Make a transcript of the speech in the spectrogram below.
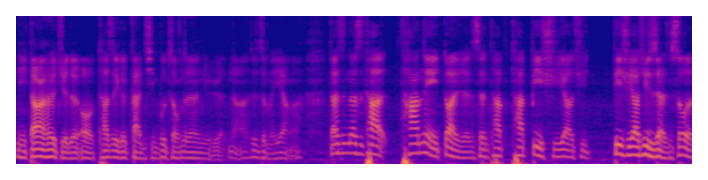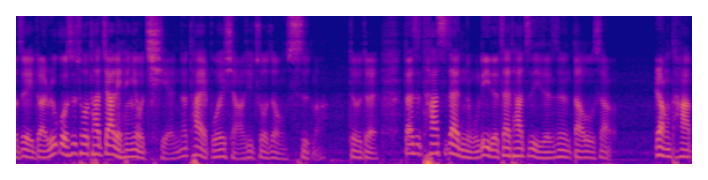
你当然会觉得，哦，她是一个感情不忠的女人呐，是怎么样啊？但是那是她她那一段人生，她她必须要去必须要去忍受的这一段。如果是说她家里很有钱，那她也不会想要去做这种事嘛，对不对？但是她是在努力的，在她自己人生的道路上。让她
